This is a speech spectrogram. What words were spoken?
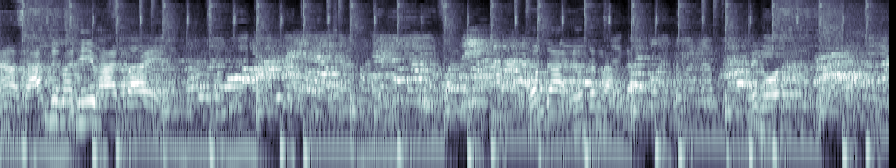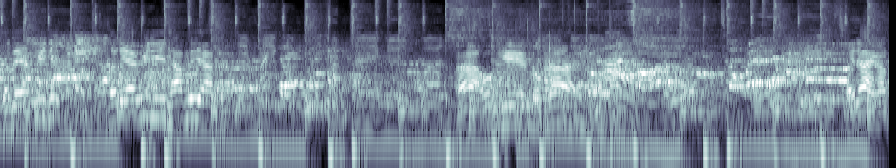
อ่าสามสิบนาทีผ่านไป หลังได้ ไม่โทดแสดงวิธีแสดงวิธีทำหรือยัง อ่าโอเคส่งได้ ไปได้ครับ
